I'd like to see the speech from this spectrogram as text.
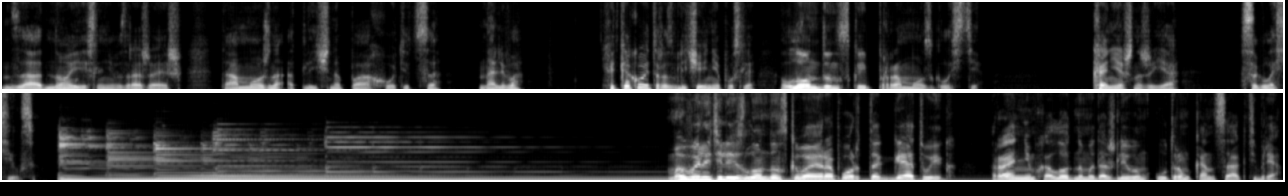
Заодно, если не возражаешь, там можно отлично поохотиться на льва. Хоть какое-то развлечение после лондонской промозглости. Конечно же, я согласился. Мы вылетели из лондонского аэропорта Гэтуик ранним холодным и дождливым утром конца октября.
